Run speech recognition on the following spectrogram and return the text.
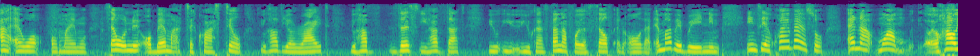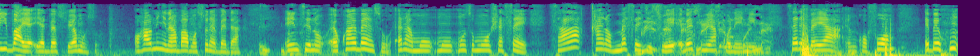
A ɛwɔ ɔman mu. Sɛ wo ne ɔbɛrima te kora still you have your right you have this you have that. You, you, you can stand up for yourself and all that. Mmaa bebree nim nti ɛkwan bɛn so ɛna mo a ɔhaw yi ba yɛ yɛde so ɔhaw no nyinaa ba mo so na ɛbɛda nti no ɛkwan bɛn so ɛna mo mo mo nso mohwɛ sɛ saa kind of messages wei ebɛtumi akɔ n'anim. Sɛdeɛ ɛbɛyɛ a nkɔfoɔ ebɛhu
